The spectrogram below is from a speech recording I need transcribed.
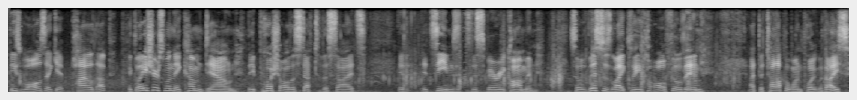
these walls that get piled up. The glaciers, when they come down, they push all the stuff to the sides it, it seems it's this very common. So this is likely all filled in at the top at one point with ice.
